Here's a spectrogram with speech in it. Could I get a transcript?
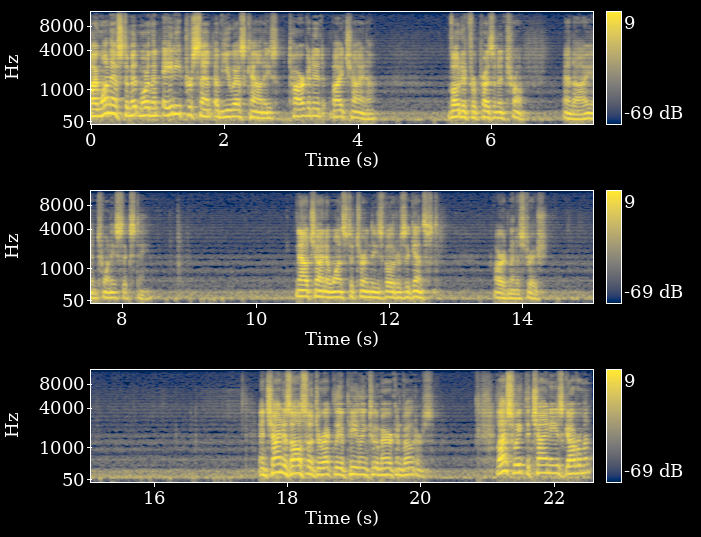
By one estimate, more than 80% of U.S. counties targeted by China voted for President Trump and I in 2016. Now China wants to turn these voters against our administration. And China is also directly appealing to American voters. Last week, the Chinese government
